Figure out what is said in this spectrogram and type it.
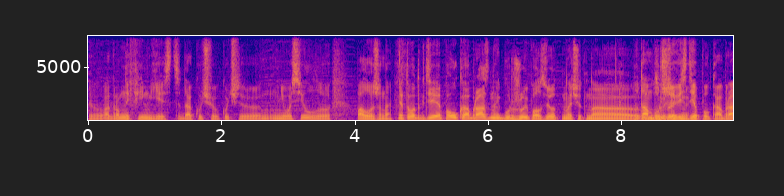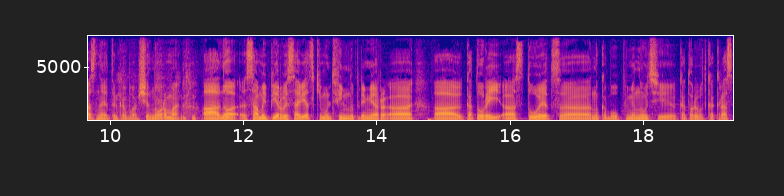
э, огромный фильм есть, да, куча, куча на него сил положено. Это вот где паукообразный буржуй ползет, значит, на... Ну, там буржуй везде паукообразный, это как бы вообще норма. А, но самый первый советский мультфильм, например, а, а, который а, стоит, а, ну, как бы упомянуть, и который вот как раз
